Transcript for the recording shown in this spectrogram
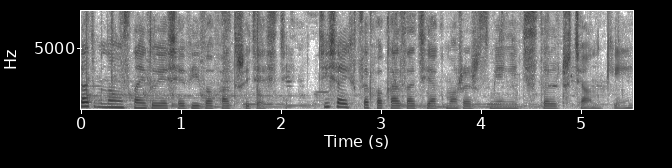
Przed mną znajduje się Vivo V30. Dzisiaj chcę pokazać, jak możesz zmienić styl czcionki.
